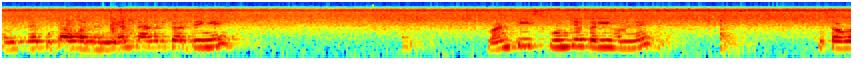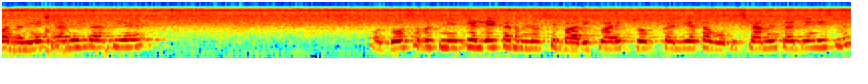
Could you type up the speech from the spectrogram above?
अब इसमें कुटा हुआ धनिया शामिल कर देंगे। वन टीस्पून के करीब हमने कुटा हुआ धनिया शामिल कर दिया है। और दो सब्ज़ मिर्चें लेकर हमने उसे बारीक बारीक चॉप कर लिया था, वो भी शामिल कर देंगे इसमें।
